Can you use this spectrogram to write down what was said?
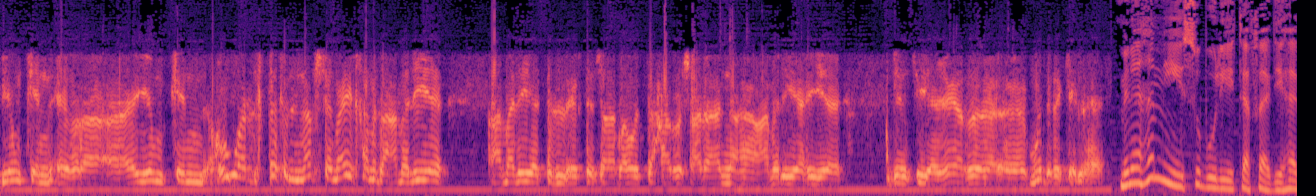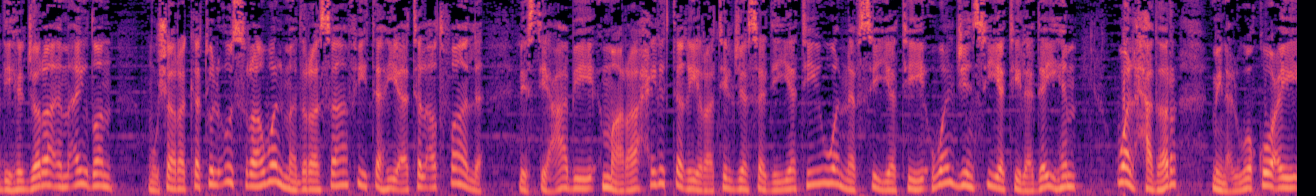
يمكن إغراء يمكن هو الطفل نفسه ما يفهم العملية عملية الاغتصاب أو التحرش على أنها عملية هي جنسية غير مدركة لها. من أهم سبل تفادي هذه الجرائم أيضا مشاركة الأسرة والمدرسة في تهيئة الأطفال لاستيعاب مراحل التغييرات الجسدية والنفسية والجنسية لديهم والحذر من الوقوع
